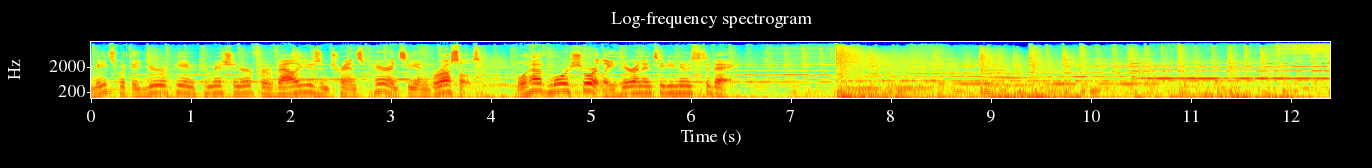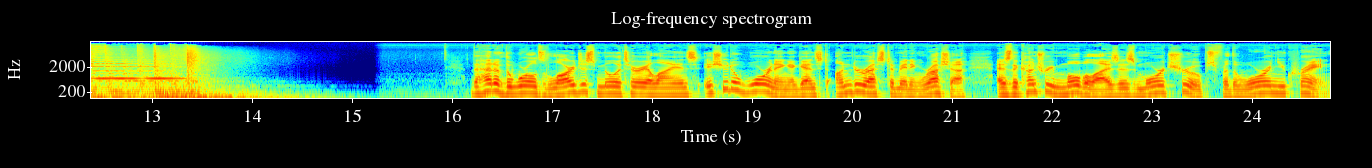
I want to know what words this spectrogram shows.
meets with the European Commissioner for Values and Transparency in Brussels. We'll have more shortly here on NTD News Today. The head of the world's largest military alliance issued a warning against underestimating Russia as the country mobilizes more troops for the war in Ukraine.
